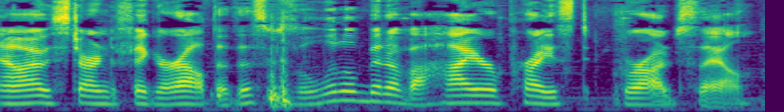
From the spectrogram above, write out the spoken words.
Now I was starting to figure out that this was a little bit of a higher priced garage sale.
